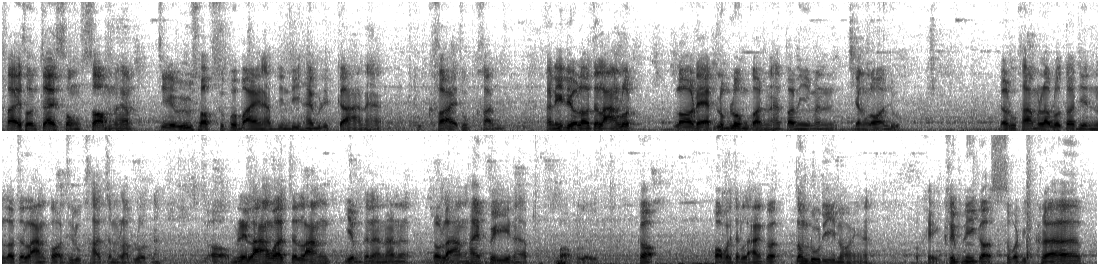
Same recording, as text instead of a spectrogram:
ใครสนใจส่งซ่อมนะครับจีวิวช็อปซูเปอร์ไบนะครับ ยินดีให้บริการนะฮะ ทุกค่ายทุกคัน คันนี้เดี๋ยวเราจะล้างรถ รอแดดล่มๆก่อนนะฮะ ตอนนี้มันยังร้อนอยู่ เดี๋ยวลูกค้ามารับรถตอนเย็น เราจะล้างก่อนที่ลูกค้าจะมารับรถนะอ๋อไม่ได้ล้างว่าจะล้างเยี่ยมขนาดนั้นนะเราล้างให้ฟรีนะครับ บอกเลย ก็ ออกไปจากร้านก็ต้องดูดีหน่อยนะ โอเค คลิปนี้ก็สวัสดีครับ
